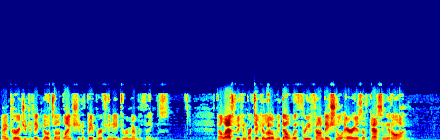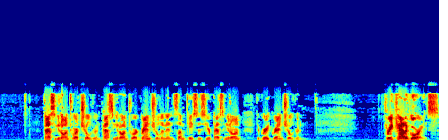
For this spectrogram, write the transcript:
I encourage you to take notes on a blank sheet of paper if you need to remember things. Now, last week in particular, we dealt with three foundational areas of passing it on. Passing it on to our children, passing it on to our grandchildren, and in some cases here, passing it on to great grandchildren. Three categories.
